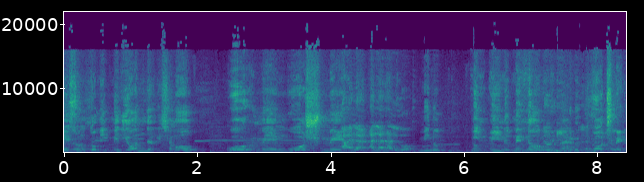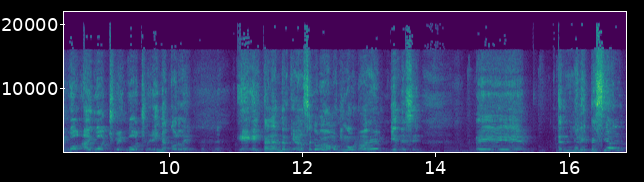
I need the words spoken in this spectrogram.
es un cómic medio under que se llamó Warman, Washman. Alan, Alan algo. Minuteman. Min- Minutemen, no. Watchmen, Wa- ay, Watchmen, Watchmen, ahí me acordé. Eh, es tan under que no nos acordábamos ninguno, ¿eh? Bien de ser. Eh, termina el especial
